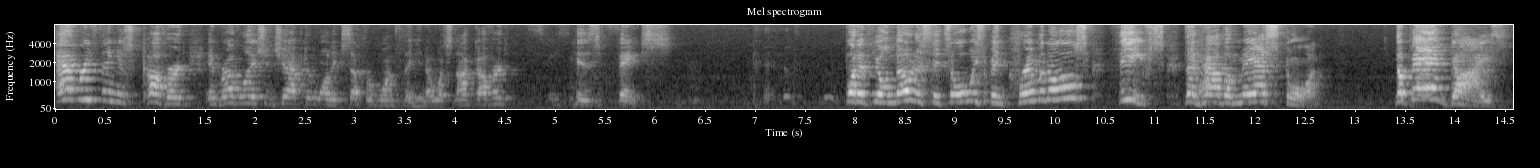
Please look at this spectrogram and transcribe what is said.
Everything is covered in Revelation chapter 1 except for one thing. You know what's not covered? His face. But if you'll notice, it's always been criminals, thieves that have a mask on. The bad guys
